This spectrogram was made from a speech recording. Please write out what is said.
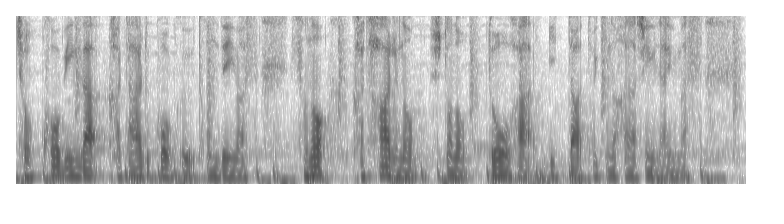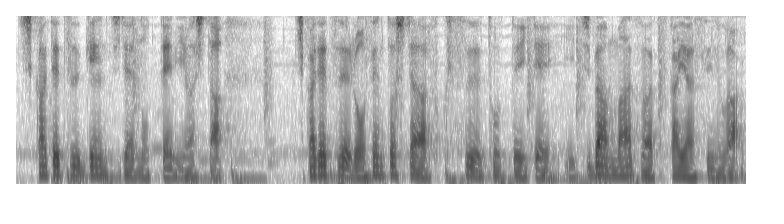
直行便がカタール航空飛んでいます。そのカタールの首都のドーハ行った時の話になります。地下鉄現地で乗ってみました。地下鉄路線としては複数取っていて一番まずは使いやすいのが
